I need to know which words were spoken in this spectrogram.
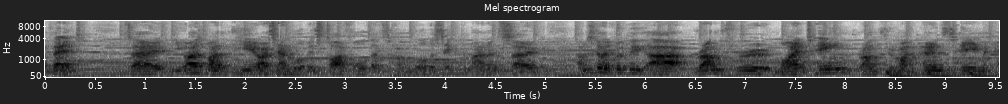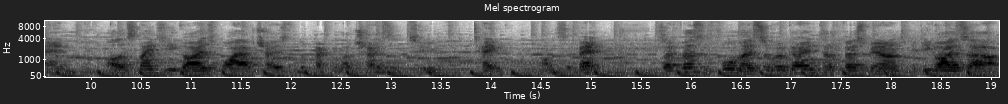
event. So you guys might hear I sound a little bit stifled. That's of a little bit sick at the moment. So I'm just going to quickly uh, run through my team, run through my opponent's team, and I'll explain to you guys why I've chosen the Pokemon I've chosen to take on this event. So first and foremost, so we're going to the first round. If you guys are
